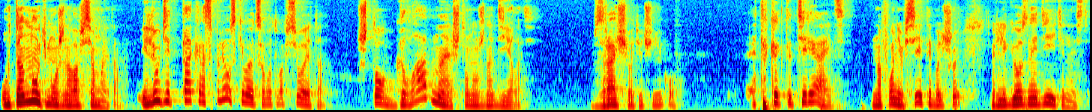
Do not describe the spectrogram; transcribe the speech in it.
Утонуть можно во всем этом. И люди так расплескиваются вот во все это, что главное, что нужно делать, взращивать учеников, это как-то теряется на фоне всей этой большой религиозной деятельности.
